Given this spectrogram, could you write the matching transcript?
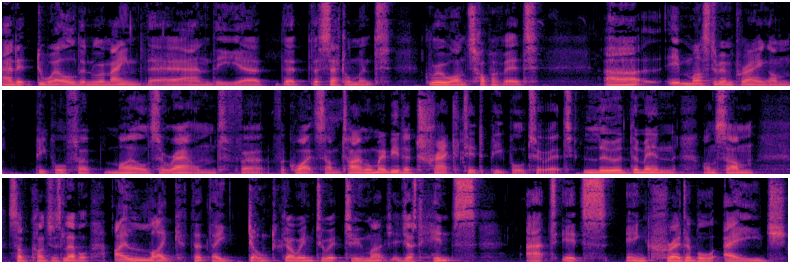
and it dwelled and remained there, and the uh, the the settlement grew on top of it. Uh, it must have been preying on people for miles around for, for quite some time, or maybe it attracted people to it, lured them in on some subconscious level. I like that they don't go into it too much. It just hints at its incredible age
